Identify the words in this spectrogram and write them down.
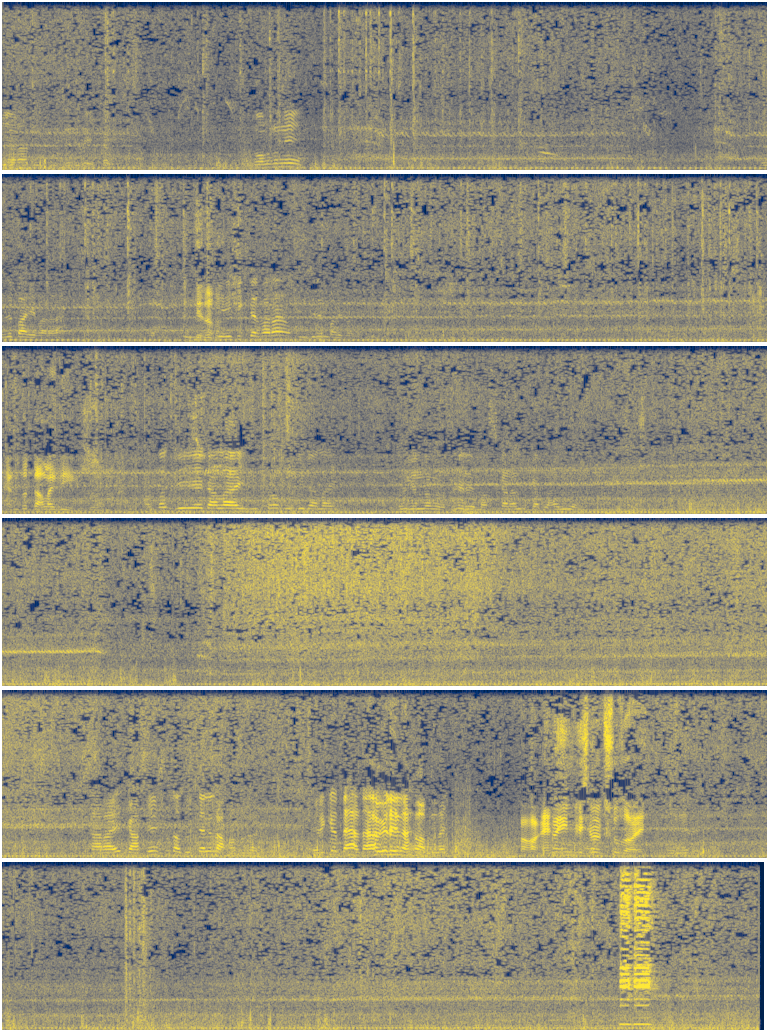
ইয়ারা দিদি দেখতে বলগুনি এই যে বাড়ি ভাড়া ভাড়া দিলেন বাড়ি ভাড়া ডালাই দিয়ে গেছে। অত যে ডালাই সব বুদ্ধি ডালাই, দুই গেল মাছ কানালি গাছে সুতা দুই চালে লাফা তুলে এদিকে দেখা দেখা গেলে না লাভ নাই হ্যাঁ এনেই বেশিরভাগ সোজা হয় Beep.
